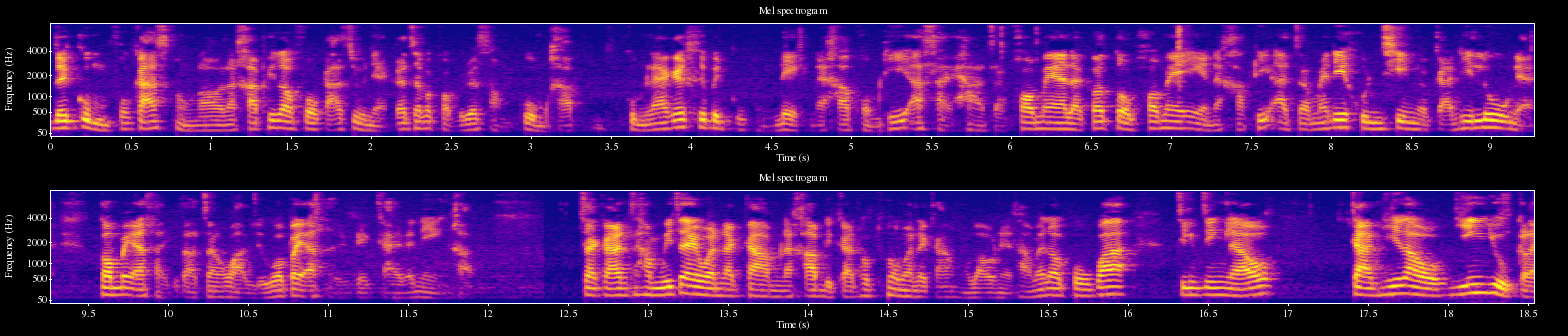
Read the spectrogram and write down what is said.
โดยกลุ่มโฟกัสของเรานะครับที่เราโฟกัสอยู่เนี่ยก็จะประกอบไปด้วย2กลุ่มครับกลุ่มแรกก็คือเป็นกลุ่มของเด็กนะครับผมที่อาศัยห่างจากพ่อแม่แล้วก็ตัวพ่อแม่เองนะครับที่อาจจะไม่ได้คุ้นชินกับการที่ลูกเนี่ยต้องไปอาศัยอยู่ต่างจังหวัดหรือว่าไปอาศัยอยู่ไกลๆนั่นเองครับจากการทำวิจัยวรรณกรรมนะครับหรือการทบทวนวรรณกรรมของเราเนี่ยทำให้เราพบว่าจริง ๆ แล้ว การที่เรายิ่งอยู่ไกล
